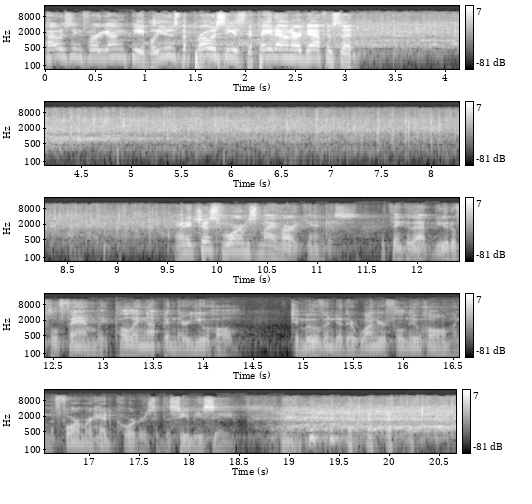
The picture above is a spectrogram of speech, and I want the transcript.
housing for young people. Use the proceeds to pay down our deficit. And it just warms my heart, Candice, to think of that beautiful family pulling up in their U Haul to move into their wonderful new home in the former headquarters of the CBC.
